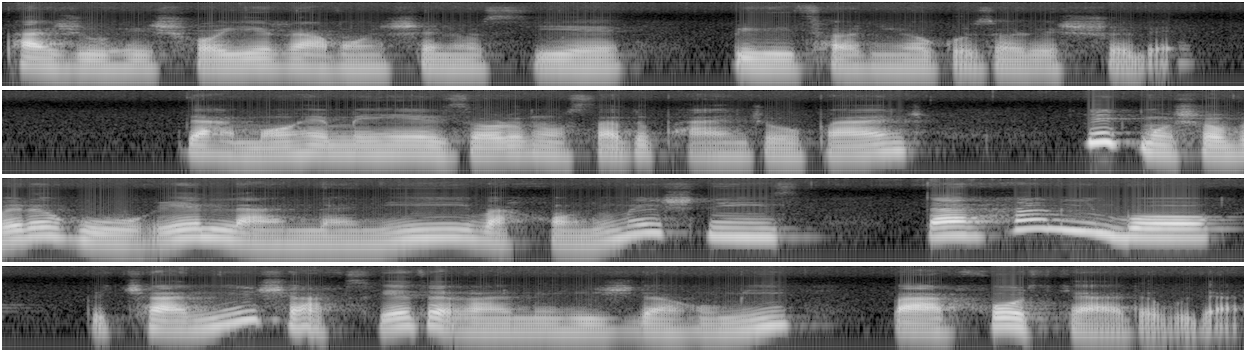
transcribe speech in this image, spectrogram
پژوهش های روانشناسی بریتانیا گزارش شده. در ماه مه 1955 یک مشاور حقوقی لندنی و خانومش نیز در همین باغ به چندین شخصیت قرن هجدهمی برخورد کرده بودند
